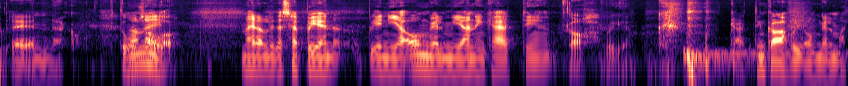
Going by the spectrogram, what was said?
että... Ei enää. Tuun No niin. Salo. Meillä oli tässä pien, pieniä ongelmia, niin käytiin, Kahvia. käytiin kahviongelmat.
